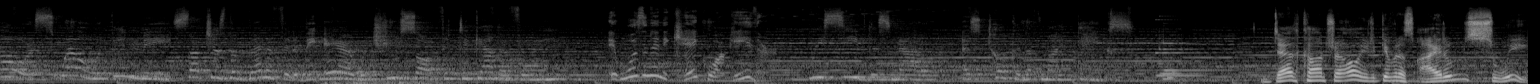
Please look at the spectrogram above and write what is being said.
power swell within me. Such is the benefit of the air which you saw fit to gather for me. It wasn't any cakewalk either. Receive this now as token of my thanks. Death contrast. Oh, you're giving us items? Sweet.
